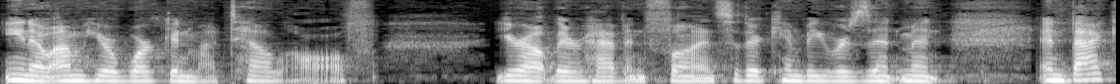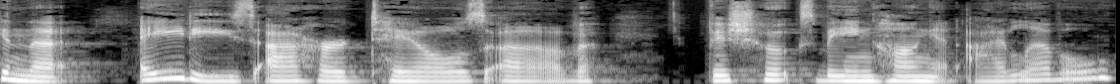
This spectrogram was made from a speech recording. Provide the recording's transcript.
you know, I'm here working my tail off. You're out there having fun. So there can be resentment. And back in the 80s, I heard tales of fish hooks being hung at eye level,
